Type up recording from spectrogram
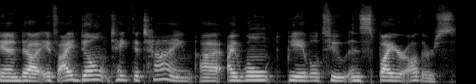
and uh, if I don't take the time, I won't be able to inspire others.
